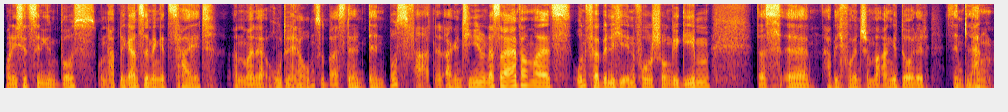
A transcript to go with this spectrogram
Und ich sitze in diesem Bus und habe eine ganze Menge Zeit, an meiner Route herumzubasteln, denn Busfahrten in Argentinien, und das sei einfach mal als unverbindliche Info schon gegeben, das äh, habe ich vorhin schon mal angedeutet, sind lang.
